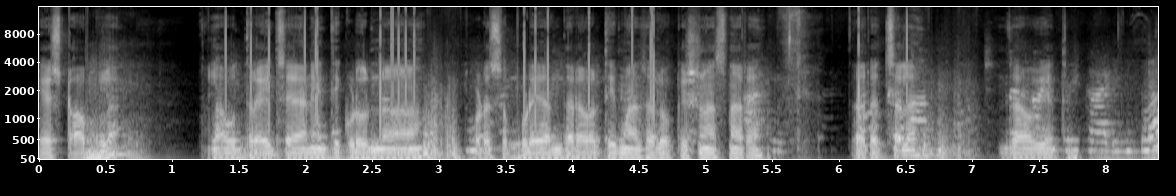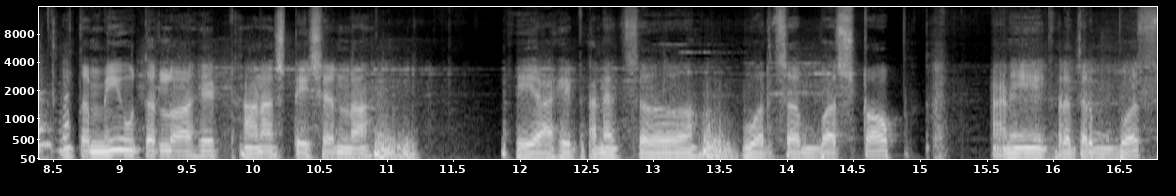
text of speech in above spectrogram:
या स्टॉपला मला उतरायचं आहे आणि तिकडून थोडंसं पुढे अंतरावरती माझं लोकेशन असणार आहे. तर चला जाऊयात. आता मी उतरलो आहे ठाणा स्टेशनला. हे आहे ठाण्याचं वरचं बस स्टॉप. आणि खरं तर बस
